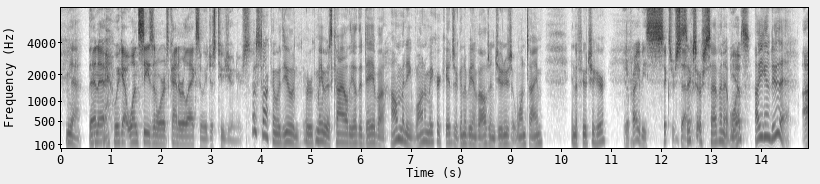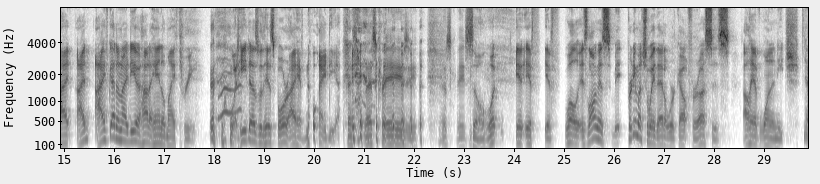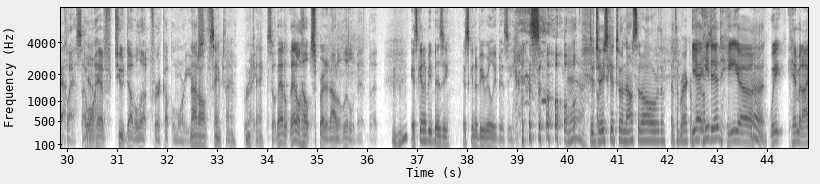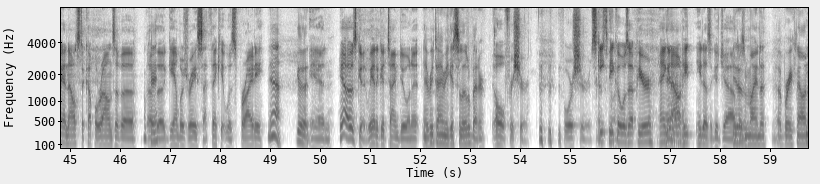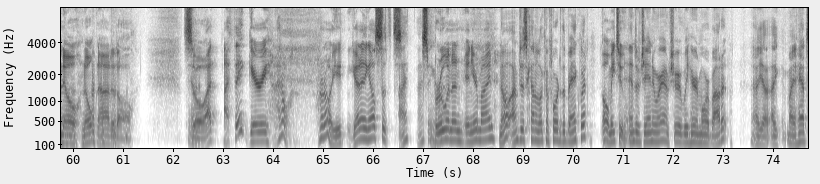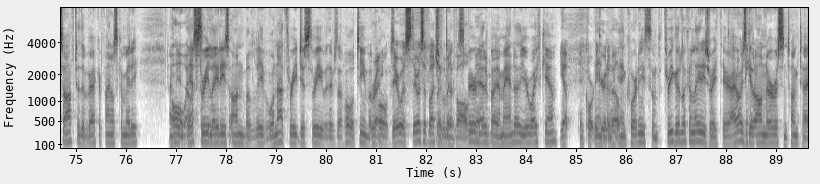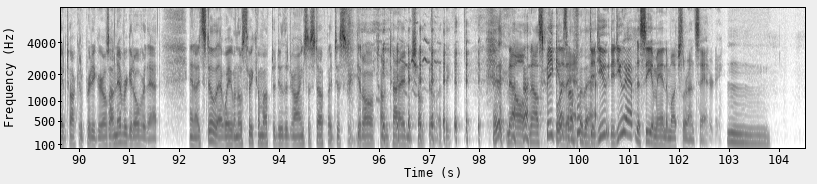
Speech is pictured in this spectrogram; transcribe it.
Yeah. then uh, we got one season where it's kind of relaxing. We just two juniors. I was talking with you, and, or maybe it was Kyle the other day, about how many Wanamaker kids are going to be involved in juniors at one time in the future here. It'll probably be six or seven. Six or seven at once. How are you going to do that? I I I've got an idea how to handle my three. what he does with his four, I have no idea. That's, that's crazy. That's crazy. So what if if well as long as pretty much the way that'll work out for us is I'll have one in each Yeah. class. I Yeah. won't have two double up for a couple more years. Not all at the same time. right. Okay. So that'll that'll help spread it out a little bit, but Mm-hmm. it's going to be busy. It's going to be really busy. so Yeah. Did Jace get to announce it all over the at the bracket? Yeah, finals? he did. He uh Good. we him and I announced a couple rounds of a Okay. of the gamblers race. I think it was Friday. Yeah. Good. And yeah, it was good. We had a good time doing it. Every time he gets a little better. Oh, for sure, for sure. Skeet Pico fun. was up here hanging Yeah. out. He he does a good job. He doesn't mind a, a break now and. No, nope, not at all. So I I think Gary, I don't I don't know. You, you got anything else that's I- I brewing in, in your mind? No, I'm just kind of looking forward to the banquet. Oh, me too. End of January. I'm sure we'll be hearing more about it. Uh, yeah, I, my hat's off to the bracket finals committee. I Oh, mean, three ladies, unbelievable. Well, not three, just three, but there's a whole team of Right. folks. There was there was a bunch of them uh, involved. but- spearheaded by Amanda, your wife, Kim. yep, and Courtney And, uh, and Courtney, some three good-looking ladies right there. I always get all nervous and tongue-tied talking to pretty girls. I'll never get over that, and I still that way when those three come up to do the drawings and stuff. I just get all tongue-tied and choked up. I think now, now speaking What's of up that, with that? did you did you happen to see Amanda Muchler on Saturday?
